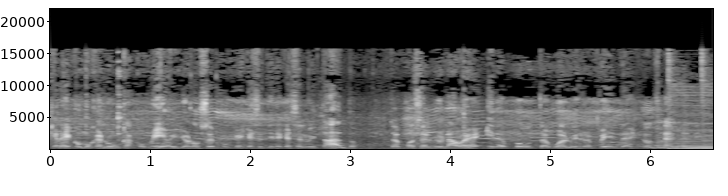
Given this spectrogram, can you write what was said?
cree como que nunca ha comido y yo no sé por qué que se tiene que servir tanto. Usted puede servir una vez y después usted vuelve y repite. ¿Usted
